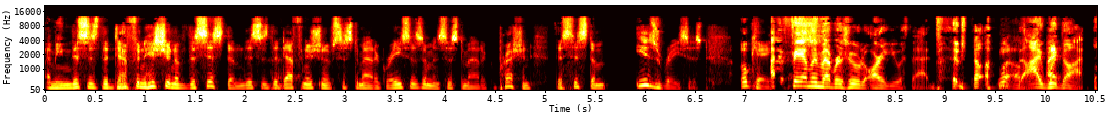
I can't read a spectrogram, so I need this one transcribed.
I mean, this is the definition of the system. This is the definition of systematic racism and systematic oppression. The system is racist. Okay. I have family members who would argue with that, but no, Well, I would not.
